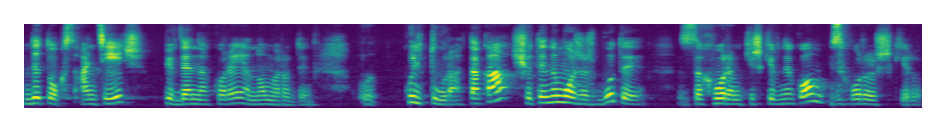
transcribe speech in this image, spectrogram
детокс анті-ейдж, Південна Корея номер один. Культура така, що ти не можеш бути з хворим кишківником і з хворою шкірою.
